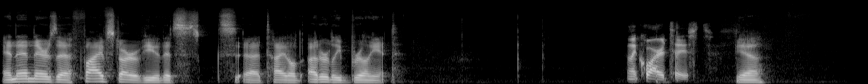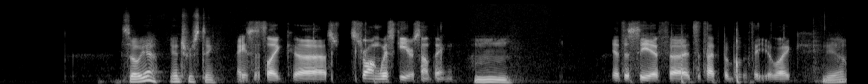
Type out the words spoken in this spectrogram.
And then there's a five-star review that's uh, titled "Utterly Brilliant." An acquired taste. Yeah. So yeah, interesting. I guess it's like uh, strong whiskey or something. Hmm. You have to see if uh, it's a type of book that you like. Yeah.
